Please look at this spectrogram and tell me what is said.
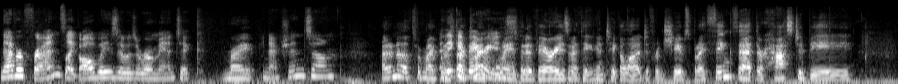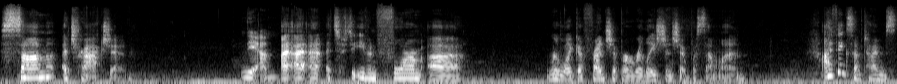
never friends like always it was a romantic Right. connection so I don't know. That's what my goes think back it to my point that it varies, and I think it can take a lot of different shapes. But I think that there has to be some attraction. yeah I, I, I to even form a, re- like a friendship or a relationship with someone. I think sometimes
